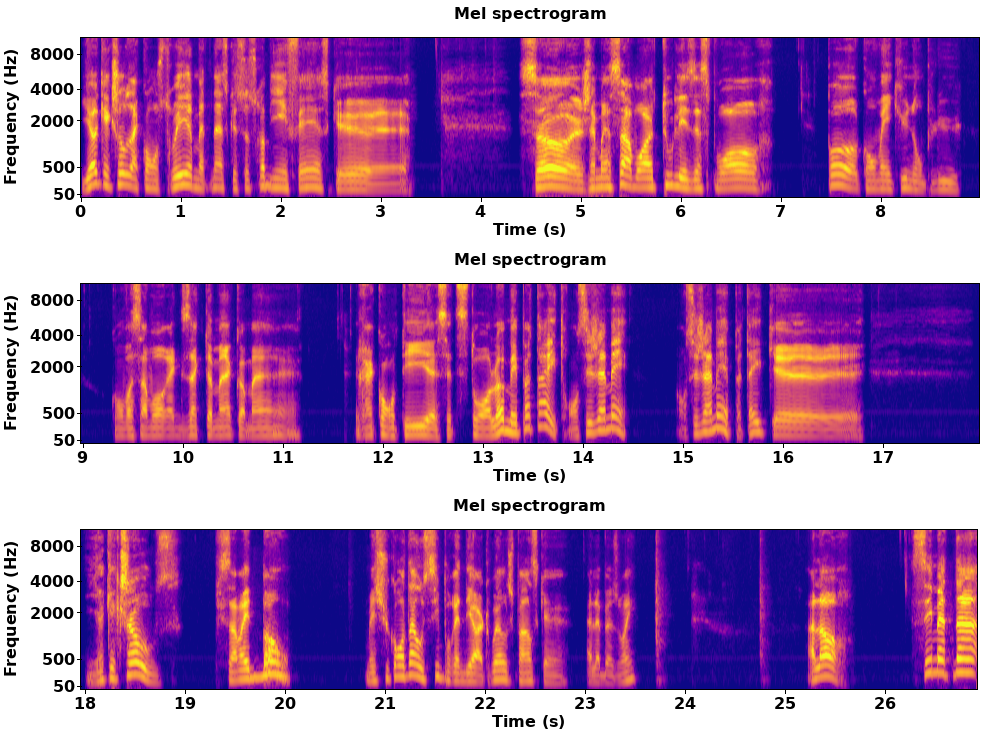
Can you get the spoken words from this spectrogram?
Il y a quelque chose à construire maintenant. Est-ce que ce sera bien fait? Est-ce que euh, ça, euh, j'aimerais ça avoir tous les espoirs, pas convaincu non plus qu'on va savoir exactement comment raconter cette histoire-là, mais peut-être, on ne sait jamais. On ne sait jamais. Peut-être qu'il y a quelque chose, puis ça va être bon. Mais je suis content aussi pour Andy Hartwell. Je pense qu'elle a besoin. Alors, c'est maintenant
